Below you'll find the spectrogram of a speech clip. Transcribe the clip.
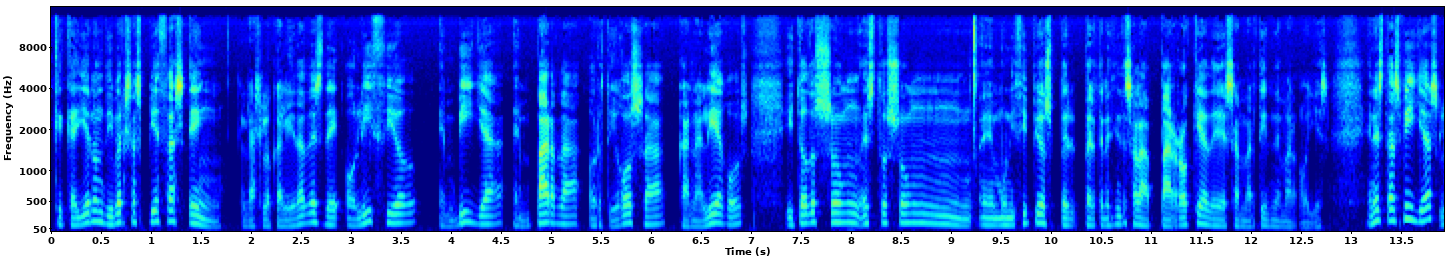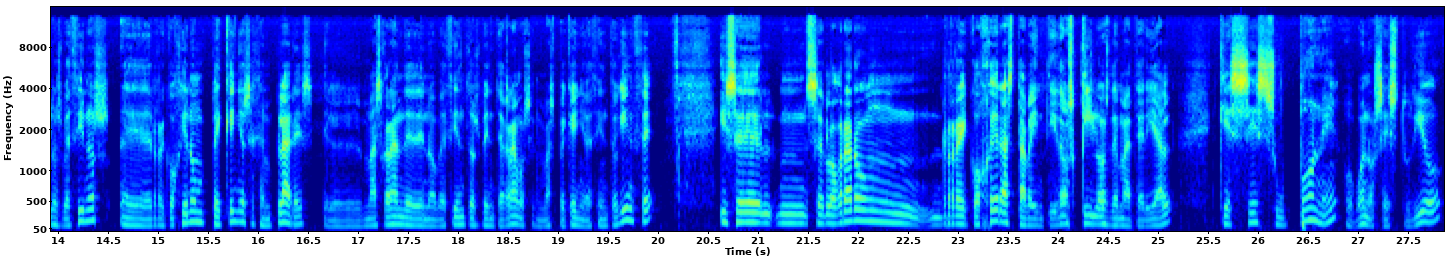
que cayeron diversas piezas en las localidades de Olicio, en Villa, en Parda, Ortigosa, Canaliegos, y todos son, estos son eh, municipios per- pertenecientes a la parroquia de San Martín de Margolles. En estas villas, los vecinos eh, recogieron pequeños ejemplares, el más grande de 920 gramos y el más pequeño de 115, y se, mm, se lograron recoger hasta 22 kilos de material que se supone, o bueno, se estudió,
